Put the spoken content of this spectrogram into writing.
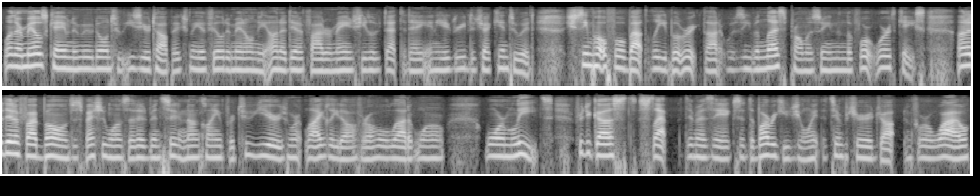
When their meals came, they moved on to easier topics. Mia filled him in on the unidentified remains she looked at today, and he agreed to check into it. She seemed hopeful about the lead, but Rick thought it was even less promising than the Fort Worth case. Unidentified bones, especially ones that had been sitting unclaimed for two years, weren't likely to offer a whole lot of warm, warm leads. Frigid gusts slapped them as they exited the barbecue joint. The temperature had dropped, and for a while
